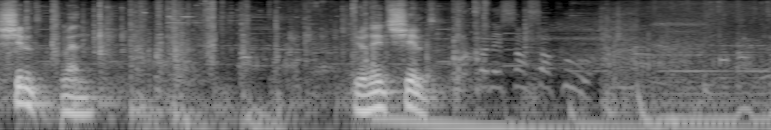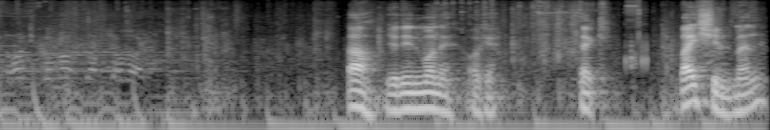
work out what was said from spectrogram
Shield, man. You need shield. Ah, you need money. Okay. Take. Buy shield, man.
